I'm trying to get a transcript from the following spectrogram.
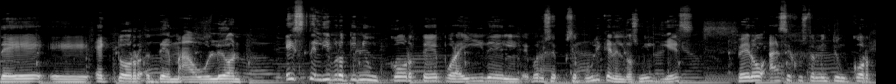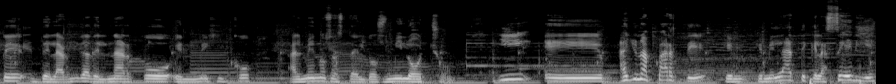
de eh, Héctor de Mauleón. Este libro tiene un corte por ahí del. Bueno, se, publica en el 2010, pero hace justamente un corte de la vida del narco en México, al menos hasta el 2008. Y eh, hay una parte que, me late, que la serie,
